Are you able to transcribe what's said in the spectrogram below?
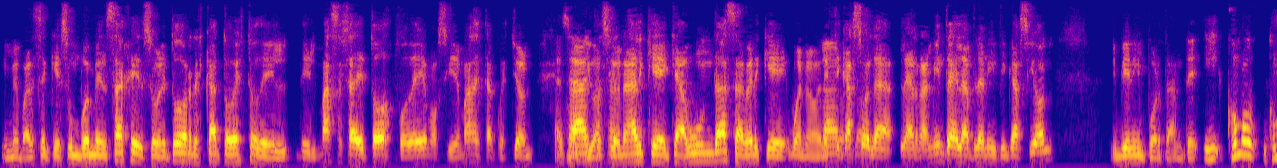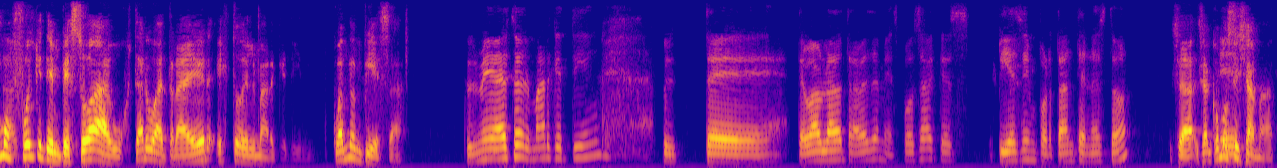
y me parece que es un buen mensaje. Sobre todo rescato esto del, del más allá de todos podemos y demás, de esta cuestión motivacional Que, que, abunda, saber que, bueno, en este caso la, la, herramienta de la planificación, bien importante. ¿Y cómo, cómo fue que te empezó a gustar o a atraer esto del marketing? ¿Cuándo empieza? Pues mira, esto del marketing, te, te voy a hablar a través de mi esposa, que es pieza importante en esto. O sea, ¿cómo se llama?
